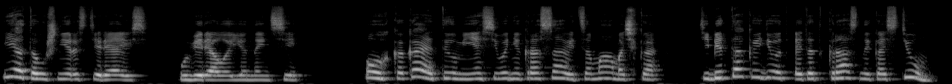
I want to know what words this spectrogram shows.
я-то уж не растеряюсь. – уверяла ее Нэнси. «Ох, какая ты у меня сегодня красавица, мамочка! Тебе так идет этот красный костюм!»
